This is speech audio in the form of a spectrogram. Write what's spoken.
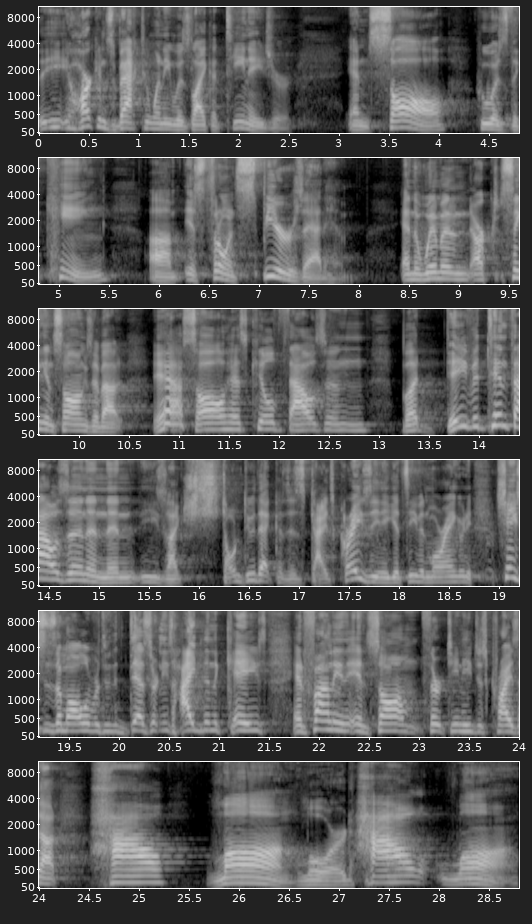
He harkens back to when he was like a teenager. And Saul, who was the king, um, is throwing spears at him. And the women are singing songs about, yeah, Saul has killed thousand, but David 10,000. And then he's like, shh, don't do that because this guy's crazy. And he gets even more angry. He chases them all over through the desert and he's hiding in the caves. And finally, in Psalm 13, he just cries out, How long, Lord? How long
